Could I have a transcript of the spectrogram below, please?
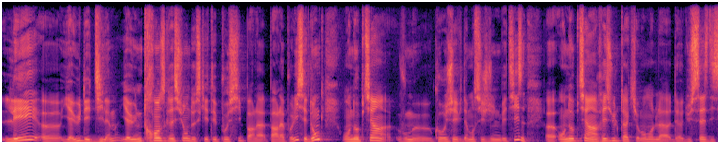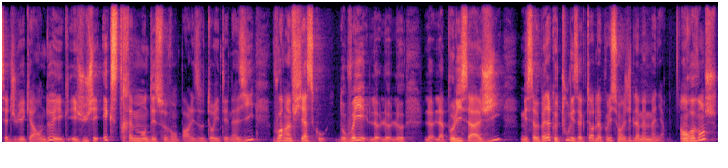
euh, il y a eu des dilemmes, il y a eu une transgression de ce qui était possible par la, police, et donc on obtient, vous me corrigez évidemment si je dis une bêtise, on obtient un résultat qui au moment du 16-17 juillet 42 est, jugé extrêmement décevant par les autorités nazies, voire un fiasco. Donc vous voyez, la police a agi, mais ça ne veut pas dire que tous les acteurs de la police ont agi de la même manière. En revanche,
